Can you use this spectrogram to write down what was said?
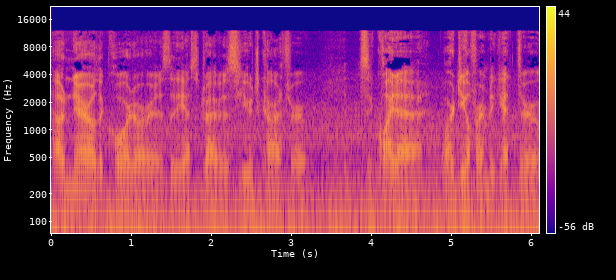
how narrow the corridor is that he has to drive his huge car through. It's quite a ordeal for him to get through,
